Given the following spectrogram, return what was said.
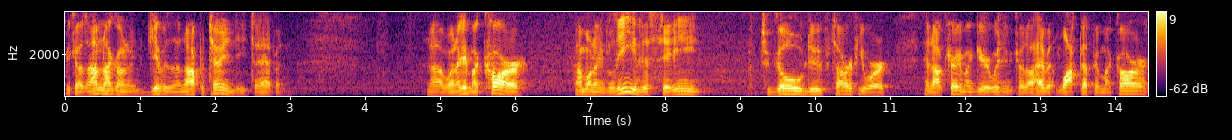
because I'm not going to give it an opportunity to happen. Now, when I get my car, I'm going to leave this city to go do photography work, and I'll carry my gear with me because I'll have it locked up in my car.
